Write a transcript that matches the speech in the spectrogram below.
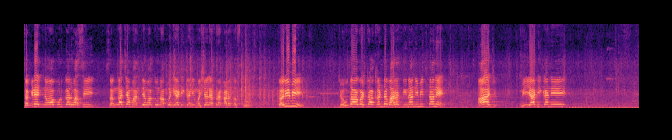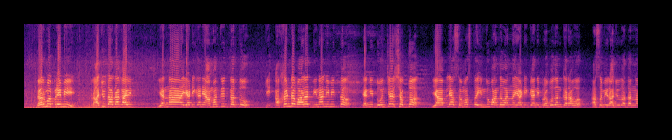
सगळे नवापूरकर वासी संघाच्या माध्यमातून आपण या ठिकाणी मशाल यात्रा काढत असतो. तरी मी चौदा ऑगस्ट अखंड भारत दिनानिमित्ताने आज मी या ठिकाणी धर्मप्रेमी राजूदादा गावित यांना या ठिकाणी आमंत्रित करतो. की अखंड भारत दिनानिमित्त त्यांनी दोन चार शब्द या आपल्या समस्त हिंदू बांधवांना या ठिकाणी प्रबोधन करावं असं मी राजूदादांना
